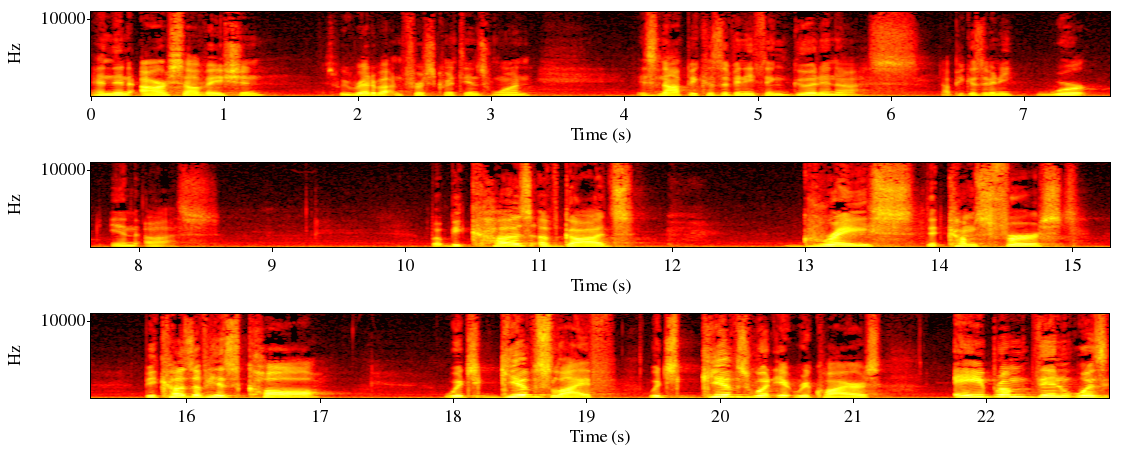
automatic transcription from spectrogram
and then our salvation, as we read about in 1 Corinthians 1, is not because of anything good in us, not because of any work in us, but because of God's grace that comes first, because of his call, which gives life, which gives what it requires. Abram then was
